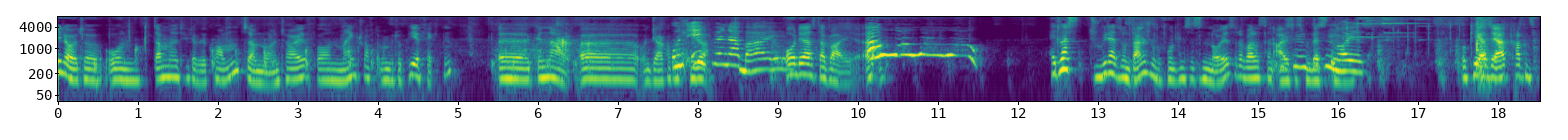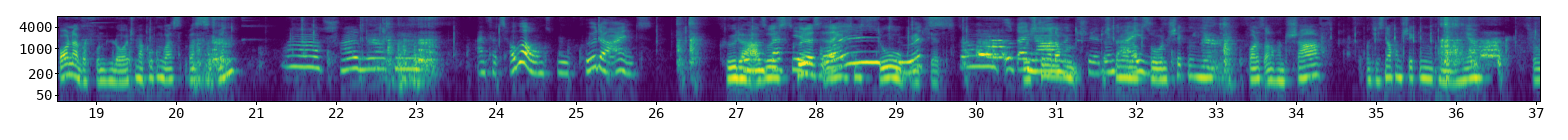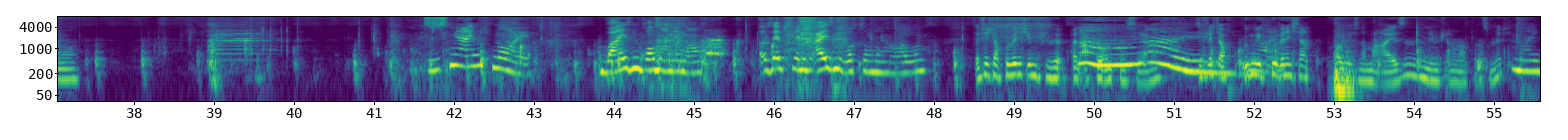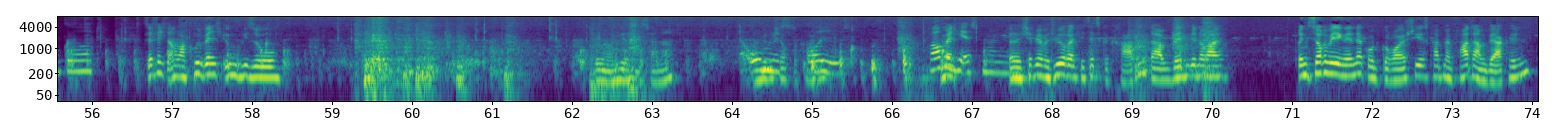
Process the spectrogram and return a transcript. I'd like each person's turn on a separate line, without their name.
Okay, Leute, und damit wieder willkommen zu einem neuen Teil von Minecraft, aber mit OP-Effekten. Äh, genau. Äh, und Jakob
Und ich
wieder.
bin dabei.
Oh, der ist dabei. Äh,
Au, au, au, au.
hey, du hast schon wieder so ein Dungeon gefunden. Ist das ein neues oder war das ein altes vom
ein, das ist
letzten
ein
Mal?
neues.
Okay, also er hat gerade einen Spawner gefunden, Leute. Mal gucken, was, was ist drin.
Ah, Schallplatten. Ein Verzauberungsbuch. Köder 1.
Köder.
Und
also
das
ist, Köder ist eigentlich nicht so gut jetzt.
Und
So,
ein
ein,
Namensschild und
kann mal noch
Eisen.
so ein Chicken hier. Vorne ist auch noch ein Schaf. Und hier ist noch ein Chicken. Komm mal her. So.
Das ist mir eigentlich neu. Aber Eisen braucht man immer. Aber selbst wenn ich Eisenrüstung hier habe.
Wäre vielleicht auch cool, wenn ich irgendwie Brennachse unten ist, ja. Ne?
Nein.
Ist vielleicht auch irgendwie cool, wenn ich dann. Oh, hier ist nochmal Eisen. Den nehme ich auch nochmal kurz mit.
Mein Gott.
Wäre vielleicht auch nochmal cool, wenn ich irgendwie so. So, genau, hier ist es ja, ne?
Da oben ist. Gold. Brauche
Moment.
ich erstmal nicht.
Äh, ich habe ja mit höherer Effizienz gegraben. Da werden wir nochmal. Bringt sorry wegen dem Hintergrundgeräusch. Hier ist gerade mein Vater am Werkeln.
